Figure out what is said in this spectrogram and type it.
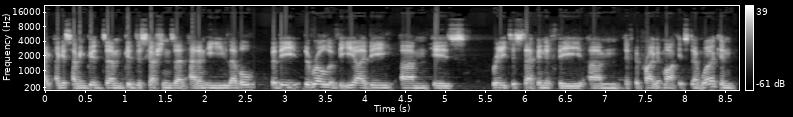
I, I, guess having good um, good discussions at, at an EU level. But the the role of the EIB um, is really to step in if the um, if the private markets don't work. And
